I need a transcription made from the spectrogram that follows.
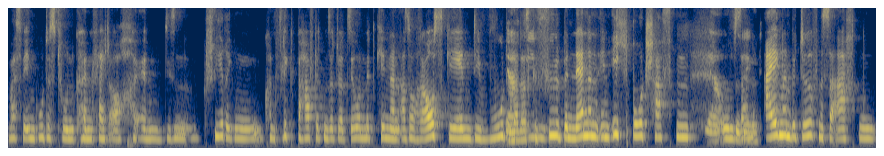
was wir ihnen Gutes tun können? Vielleicht auch in diesen schwierigen, konfliktbehafteten Situationen mit Kindern. Also rausgehen, die Wut ja, oder das Gefühl benennen in Ich-Botschaften, ja, seine eigenen Bedürfnisse achten,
